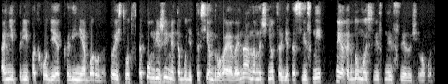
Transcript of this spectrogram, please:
а не при подходе к линии обороны. То есть вот в таком режиме это будет совсем другая война, она начнется где-то с весны, ну я так думаю, с весны следующего года.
